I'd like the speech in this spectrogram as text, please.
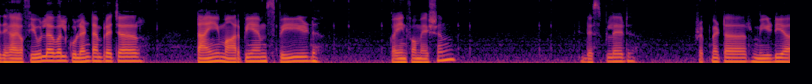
ये दिखाएगा fuel level coolant temperature time RPM speed कई information display trip meter media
